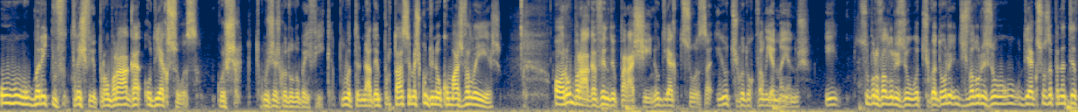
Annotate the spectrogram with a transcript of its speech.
o Marítimo transferiu para o Braga o Diego Souza, cujo, cujo é jogador do Benfica, por uma determinada importância, mas continuou com mais valias. Ora, o Braga vendeu para a China o Diego de Souza e outro jogador que valia menos e sobrevalorizou o outro jogador e desvalorizou o Diego Souza para não ter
